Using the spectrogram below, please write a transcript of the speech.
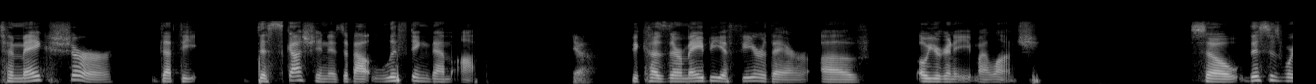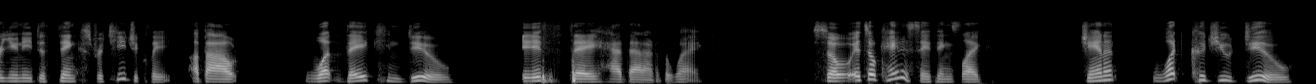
to make sure that the discussion is about lifting them up. Yeah. Because there may be a fear there of, oh, you're going to eat my lunch. So, this is where you need to think strategically about what they can do if they had that out of the way. So, it's okay to say things like, Janet, what could you do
